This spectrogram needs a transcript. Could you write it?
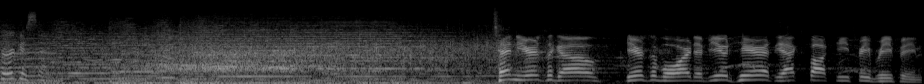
Ferguson. Ten years ago, Gears of War debuted here at the Xbox E3 briefing.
